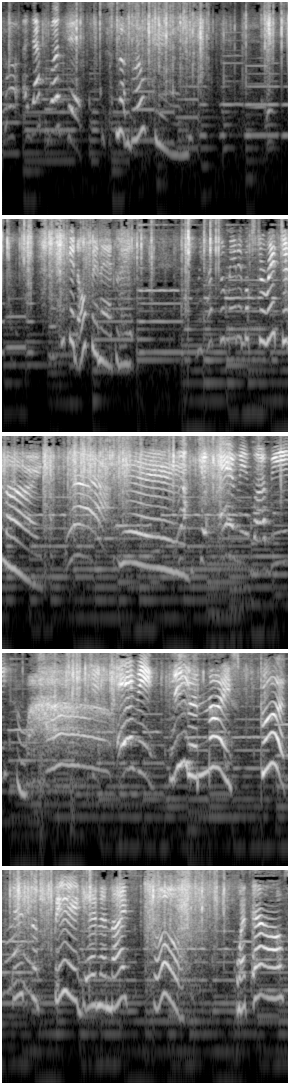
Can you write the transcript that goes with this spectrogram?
Well, that's it. It's not broken. You can open it. We have too many books to read tonight. Yay! It's heavy, Bobby. Wow! A nice book. It's a big and a nice book. What else?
